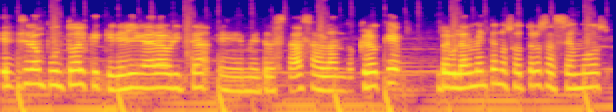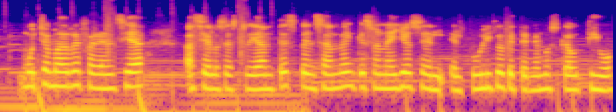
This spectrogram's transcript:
ese era un punto al que quería llegar ahorita eh, mientras estabas hablando. Creo que regularmente nosotros hacemos mucha más referencia hacia los estudiantes pensando en que son ellos el, público que tenemos cautivo,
